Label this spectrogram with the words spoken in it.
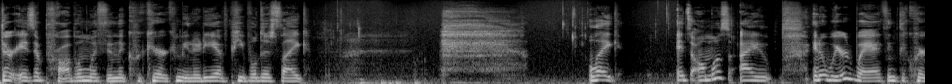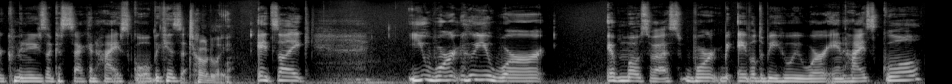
there is a problem within the queer community of people just like like it's almost i in a weird way i think the queer community is like a second high school because Totally. it's like you weren't who you were if most of us weren't able to be who we were in high school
